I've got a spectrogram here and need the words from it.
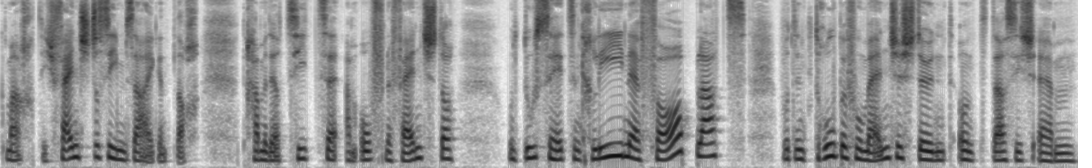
gemacht ist. Fenstersims eigentlich. Da kann man dort sitzen am offenen Fenster und draussen hat es einen kleinen Vorplatz, wo dann Trauben von Menschen stehen. Und das ist ähm,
